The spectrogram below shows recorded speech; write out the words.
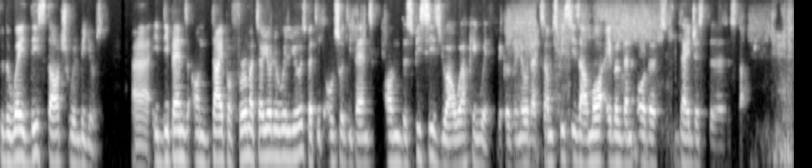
to the way this starch will be used. Uh, it depends on type of raw material you will use, but it also depends on the species you are working with, because we know that some species are more able than others to digest the, the starch.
